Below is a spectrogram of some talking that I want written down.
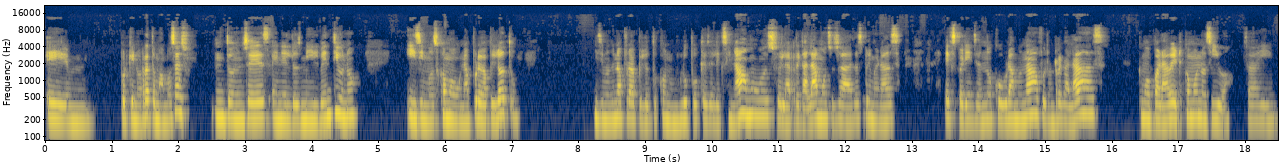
eh, porque no retomamos eso. Entonces, en el 2021 hicimos como una prueba piloto. Hicimos una prueba piloto con un grupo que seleccionamos, se la regalamos, o sea, esas primeras experiencias no cobramos nada, fueron regaladas, como para ver cómo nos iba, o sea, y,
